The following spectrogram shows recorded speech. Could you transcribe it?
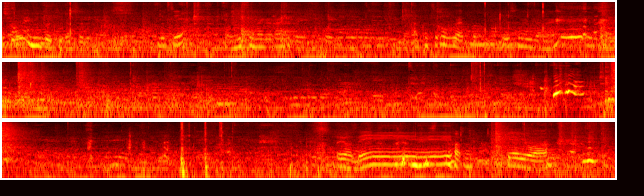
れで正面見た気がする。どっち？見せながらあこっちここやった正面じゃない。だよねー。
